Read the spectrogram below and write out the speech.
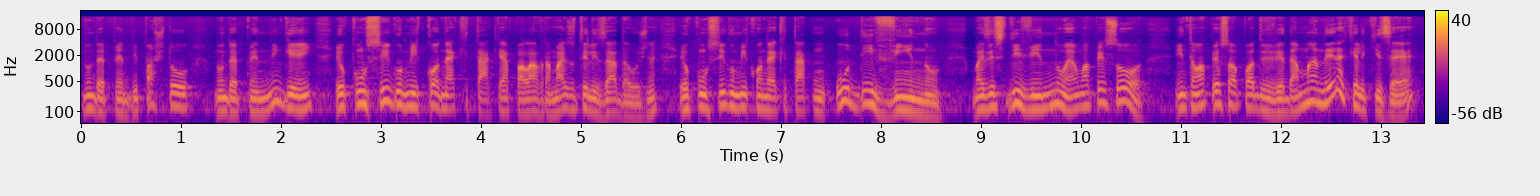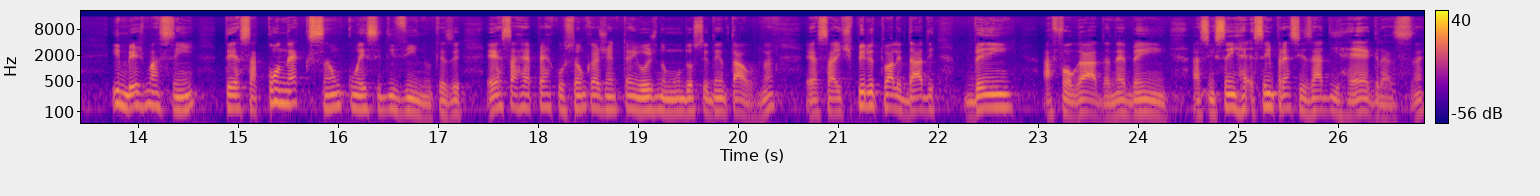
não dependo de pastor, não dependo de ninguém. Eu consigo me conectar, que é a palavra mais utilizada hoje, né? Eu consigo me conectar com o divino, mas esse divino não é uma pessoa. Então a pessoa pode viver da maneira que ele quiser e mesmo assim ter essa conexão com esse divino, quer dizer, essa repercussão que a gente tem hoje no mundo ocidental, né? essa espiritualidade bem afogada, né? bem assim, sem, sem precisar de regras, né?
